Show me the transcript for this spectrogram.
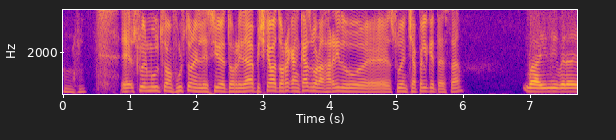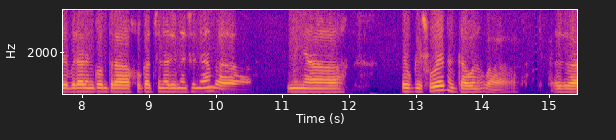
Uh -huh. e, zuen multzoan fustonen lesio etorri da, pixka bat horrekan kasgora jarri du e, zuen txapelketa ez da? Ba, ini bere, beraren kontra jokatzen ari naizenean, ba, mina euki zuen, eta, bueno, ba, ez da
